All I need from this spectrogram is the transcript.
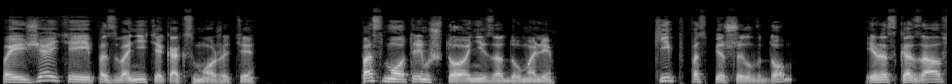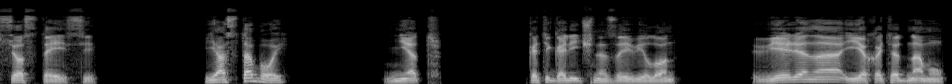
Поезжайте и позвоните, как сможете. Посмотрим, что они задумали. Кип поспешил в дом и рассказал все Стейси. «Я с тобой». «Нет», — категорично заявил он. «Велено ехать одному».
